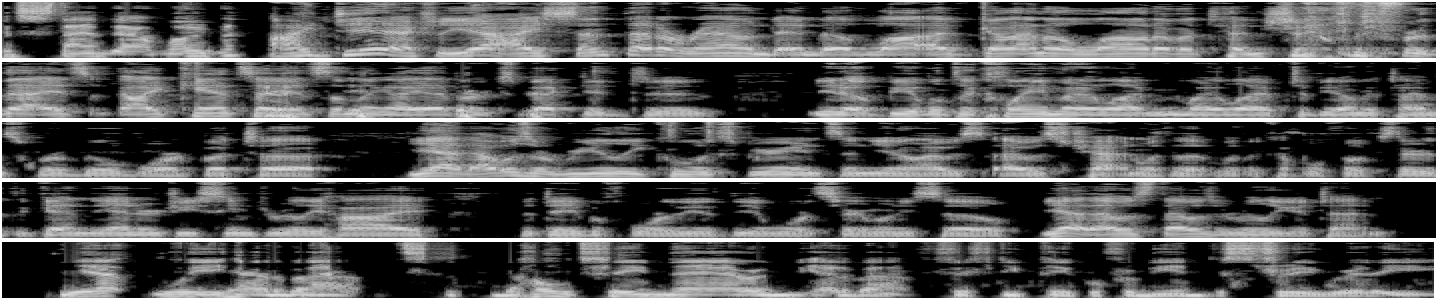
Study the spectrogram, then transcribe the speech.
a, standout moment? I did actually. Yeah, I sent that around, and a lot. I've gotten a lot of attention for that. It's I can't say it's something I ever expected to, you know, be able to claim my life, my life to be on a Times Square billboard, but. Uh, yeah, that was a really cool experience, and you know, I was I was chatting with a with a couple of folks there. Again, the energy seemed really high the day before the the award ceremony. So yeah, that was that was a really good time. Yep, we had about the whole team there, and we had about fifty people from the industry. Really,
